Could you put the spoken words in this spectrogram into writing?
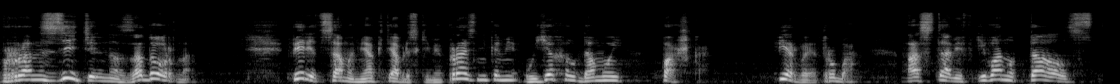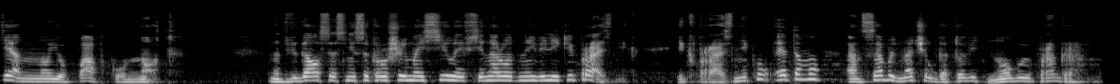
пронзительно, задорно. Перед самыми октябрьскими праздниками уехал домой Пашка, первая труба, оставив Ивану толстенную папку нот. Надвигался с несокрушимой силой всенародный великий праздник, и к празднику этому ансамбль начал готовить новую программу.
